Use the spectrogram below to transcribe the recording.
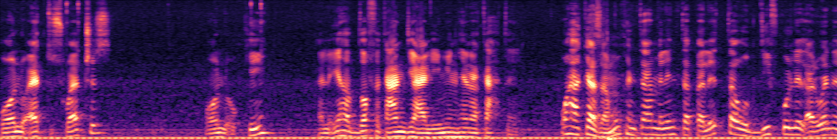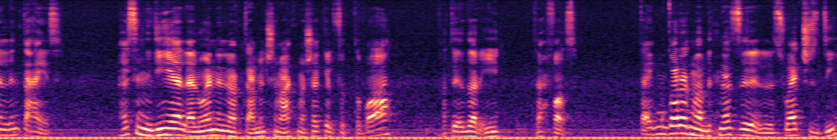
وأقول له add to swatches وأقول له أوكي هلاقيها اتضافت عندي على اليمين هنا تحت اهي. وهكذا. ممكن تعمل انت palette وتضيف كل الألوان اللي انت عايزها. بحيث إن دي هي الألوان اللي ما بتعملش معاك مشاكل في الطباعة فتقدر إيه؟ تحفظها. طيب مجرد ما بتنزل ال swatches دي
